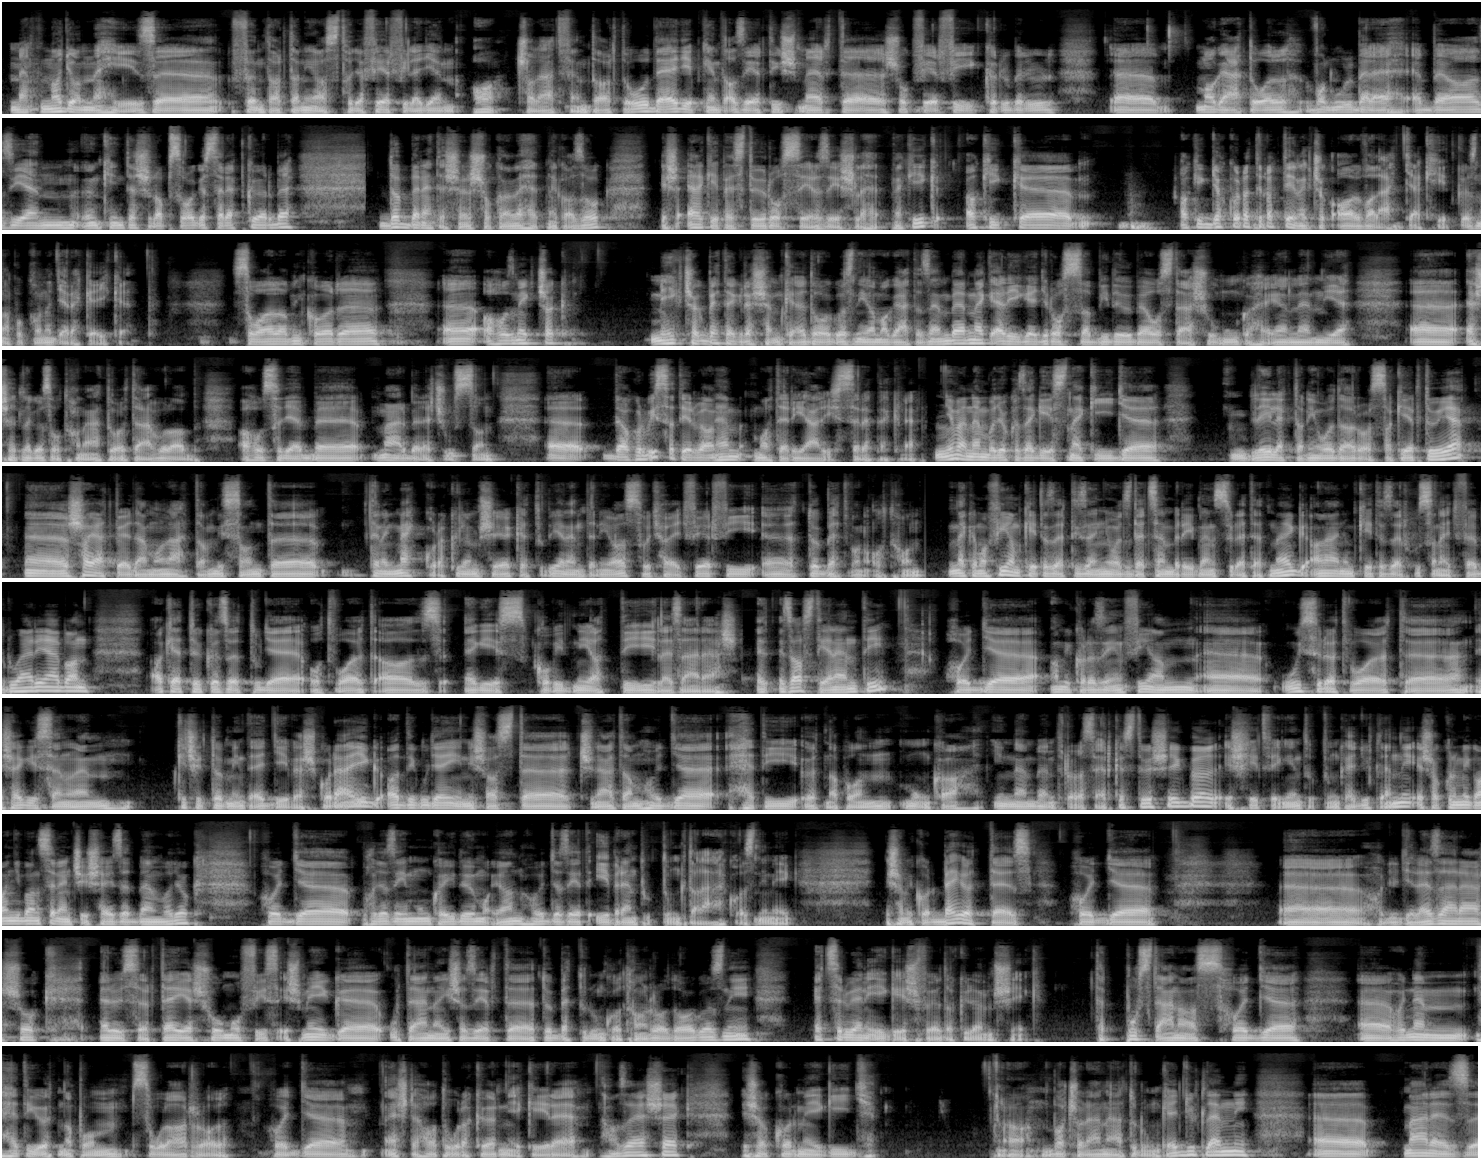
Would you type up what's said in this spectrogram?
mert nagyon nehéz föntartani azt, hogy a férfi legyen a családfenntartó, de egyébként azért is, mert sok férfi körülbelül magától vonul bele ebbe az ilyen önkéntes rabszolga szerepkörbe. Döbbenetesen sokan lehetnek azok, és elképesztő rossz érzés lehet nekik, akik, akik gyakorlatilag tényleg csak alva látják hétköznapokon a gyerekeiket. Szóval amikor eh, eh, ahhoz még csak még csak betegre sem kell dolgoznia magát az embernek, elég egy rosszabb időbeosztású munkahelyen lennie, esetleg az otthonától távolabb, ahhoz, hogy ebbe már belecsusszon. De akkor visszatérve a nem materiális szerepekre. Nyilván nem vagyok az egésznek így lélektani oldalról szakértője. Saját példámon láttam viszont tényleg mekkora különbségeket tud jelenteni az, hogyha egy férfi többet van otthon. Nekem a fiam 2018 decemberében született meg, a lányom 2021 februárjában. A kettő között ugye ott volt az egész COVID miatti lezárás. Ez azt jelenti, hogy amikor az én fiam újszülött volt, és egészen olyan kicsit több mint egy éves koráig, addig ugye én is azt eh, csináltam, hogy eh, heti öt napon munka innen bentről a szerkesztőségből, és hétvégén tudtunk együtt lenni, és akkor még annyiban szerencsés helyzetben vagyok, hogy, eh, hogy az én munkaidőm olyan, hogy azért ébren tudtunk találkozni még. És amikor bejött ez, hogy hogy ugye lezárások, először teljes home office, és még utána is azért többet tudunk otthonról dolgozni, egyszerűen ég és föld a különbség. Tehát pusztán az, hogy, hogy nem heti öt napom szól arról, hogy este hat óra környékére hazaesek, és akkor még így a vacsoránál tudunk együtt lenni. Már ez,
